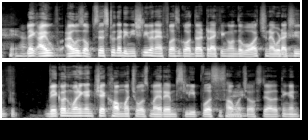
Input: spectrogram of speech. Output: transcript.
yeah. like I I was obsessed with that initially when I first got that tracking on the watch, and I would actually wake up in the morning and check how much was my REM sleep versus how much was the other thing, and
